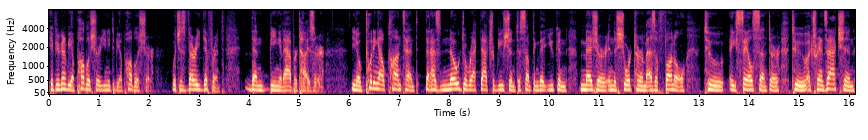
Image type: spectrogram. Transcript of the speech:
if you're going to be a publisher you need to be a publisher which is very different than being an advertiser. You know, putting out content that has no direct attribution to something that you can measure in the short term as a funnel to a sales center to a transaction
